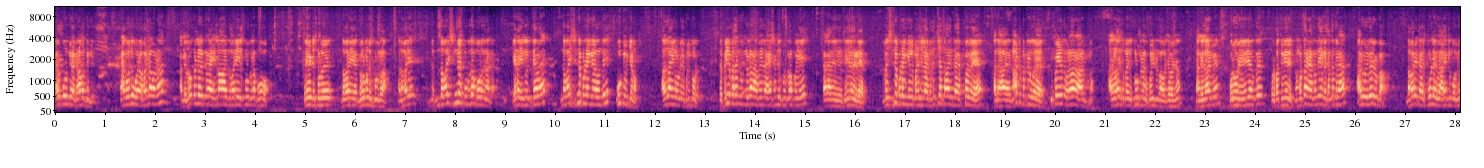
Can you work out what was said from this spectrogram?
கருப்பூருங்கிற கிராமத்துக்கு. நாங்கள் வந்து ஒரு வேண்டாம்னா அங்கே லோக்கலில் இருக்கிற எல்லா இந்த மாதிரி ஸ்கூலுக்குலாம் போவோம். பிரைவேட் ஸ்கூலு இந்த மாதிரி கவர்மெண்ட் ஸ்கூலுக்கெல்லாம் அந்த மாதிரி இந்த- இந்த மாதிரி சின்ன ஸ்கூலுக்கு தான் போகிறது நாங்கள் ஏன்னா எங்களுக்கு தேவை இந்த மாதிரி சின்ன பிள்ளைங்களை வந்து ஊக்குவிக்கணும். அதுதான் எங்களுடைய குறிக்கோள். இந்த பெரிய பசங்களுக்குலாம் நாங்கள் இந்த ஸ்கூலுக்குலாம் போய் நாங்கள் அது செய்கிறது கிடையாது. இந்த மாதிரி சின்ன பிள்ளைங்கள் மனசில் விதைச்சா தான் இந்த இப்போவே அந்த நாட்டுப்பற்று இப்போ இருந்து வளர ஆரம்பிக்கும். அதனால இந்த மாதிரி ஸ்கூலுக்கு நாங்கள் போயிட்டு இருக்கோம் வருஷம் வருஷம். நாங்கள் எல்லாருமே ஒரு ஒரு ஏரியாவுக்கு ஒரு பத்து பேர். நம்ம தான் நாங்கள் வந்து எங்கள் சங்கத்தில் அறுபது பேர் இருக்கோம். இந்த மாதிரி ஸ்கூலில் எங்களை அழைக்கும் போது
